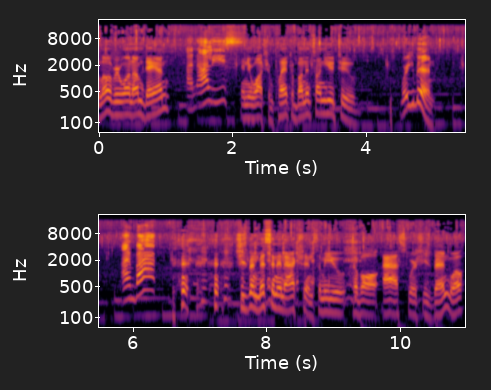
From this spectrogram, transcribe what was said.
Hello everyone, I'm Dan, And Alice, and you're watching Plant Abundance on YouTube. Where you been? I'm back. She's been missing in action. Some of you have all asked where she's been. Well,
